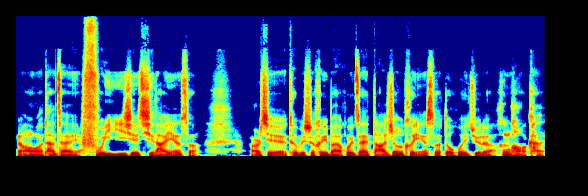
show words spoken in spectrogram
然后他再辅以一些其他颜色，而且特别是黑白会再搭任何颜色都会觉得很好看，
